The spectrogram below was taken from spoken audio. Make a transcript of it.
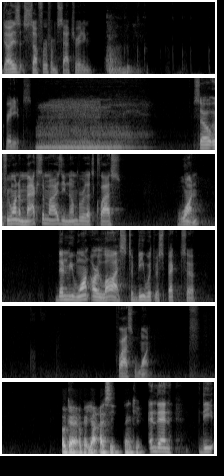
does suffer from saturating gradients. So if we want to maximize the number that's class 1, then we want our loss to be with respect to class 1. Okay, okay, yeah, I see. Thank you. And then the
